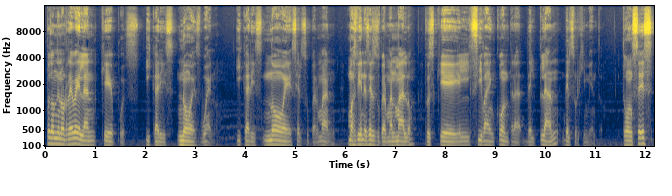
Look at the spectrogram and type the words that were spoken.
pues donde nos revelan que pues Icaris no es bueno. Icaris no es el Superman, más bien es el Superman malo, pues que él sí va en contra del plan del surgimiento. Entonces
